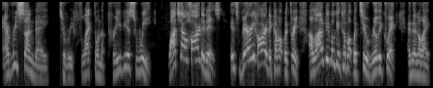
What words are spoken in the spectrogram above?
every Sunday to reflect on the previous week. Watch how hard it is. It's very hard to come up with three. A lot of people can come up with two really quick, and then they're like,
